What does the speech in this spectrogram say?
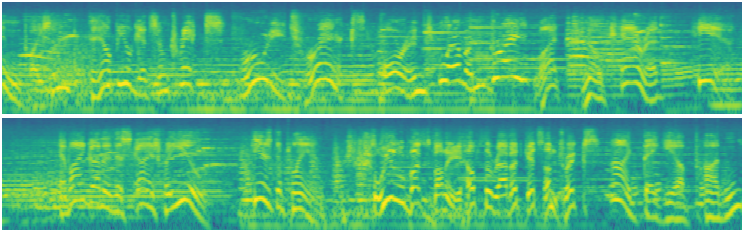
In person to help you get some Trix. Fruity Trix. Orange, lemon, grape. What? No carrot? Here. Have I got a disguise for you? Here's the plan. Will Bugs Bunny help the rabbit get some Trix? I beg your pardon.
